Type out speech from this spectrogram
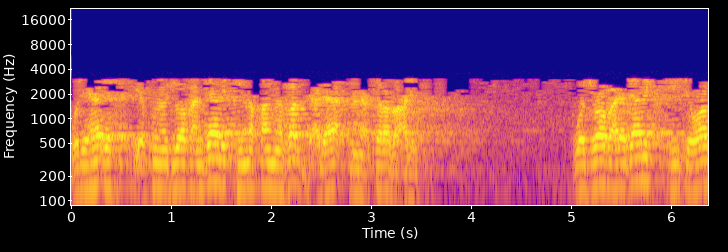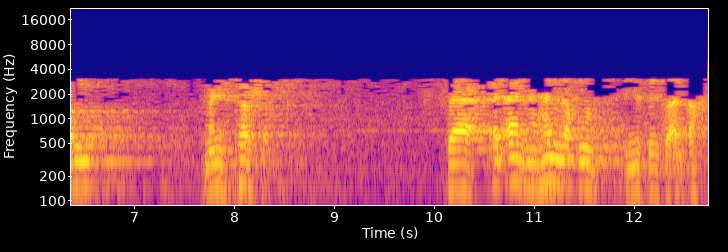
ولهذا يكون الجواب عن ذلك في مقام الرد على من اعترض عليه. والجواب على ذلك في جواب من استرشد. فالآن هل نقول بالنسبة لسؤال الأخ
